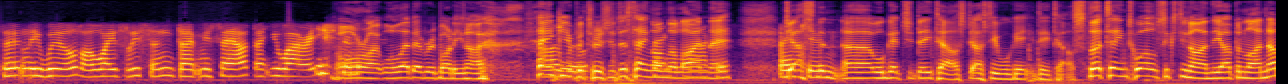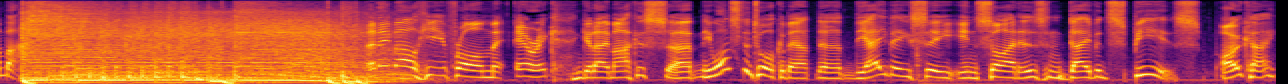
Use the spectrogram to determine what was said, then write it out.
certainly will. I always listen. Don't miss out. Don't you worry. All right. We'll let everybody know. Thank I you, will. Patricia. Just hang on the line Marcus. there. Thank you. Justin uh, will get your details. Justy will get your details. Thirteen twelve sixty nine. The open line number. An email here from Eric. G'day, Marcus. Uh, he wants to talk about uh, the ABC insiders and David Speers. Okay.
